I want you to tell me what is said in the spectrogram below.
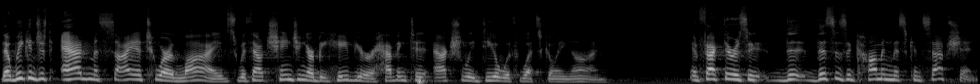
that we can just add Messiah to our lives without changing our behavior or having to actually deal with what's going on. In fact, there is a, th- this is a common misconception.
